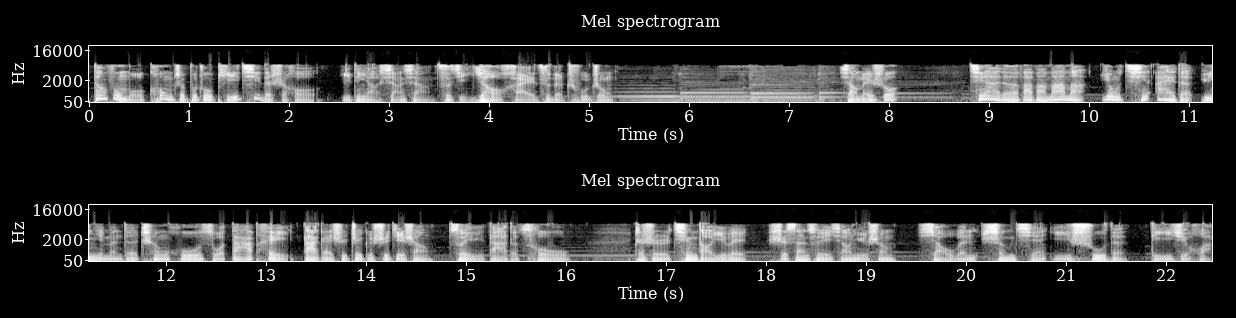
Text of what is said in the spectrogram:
当父母控制不住脾气的时候，一定要想想自己要孩子的初衷。小梅说：“亲爱的爸爸妈妈，用‘亲爱的’与你们的称呼所搭配，大概是这个世界上最大的错误。”这是青岛一位十三岁小女生小文生前遗书的第一句话。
